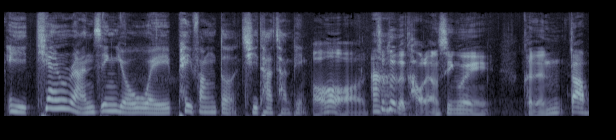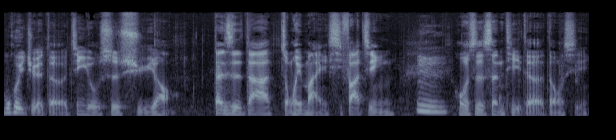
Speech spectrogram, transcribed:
以天然精油为配方的其他产品。哦，这个的考量是因为可能大部会觉得精油是需要，但是大家总会买洗发精，嗯，或是身体的东西，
